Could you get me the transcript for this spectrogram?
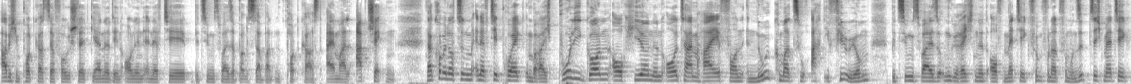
Habe ich im Podcast ja vorgestellt. Gerne den All-in-NFT bzw. Barista-Banden-Podcast einmal abchecken. Dann kommen wir noch zu einem NFT-Projekt im Bereich Polygon. Auch hier ein All-Time-High von 0,28 Ethereum bzw. umgerechnet auf Matic 575 Matic.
